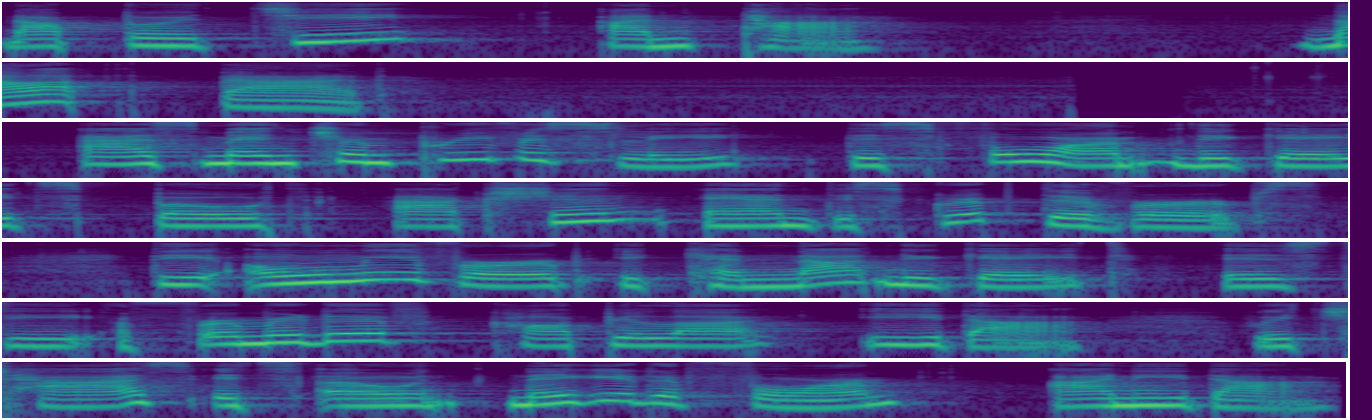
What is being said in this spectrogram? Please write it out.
나쁘지 않다. not bad. As mentioned previously, this form negates both action and descriptive verbs. The only verb it cannot negate is the affirmative copula ida, which has its own negative form anida.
